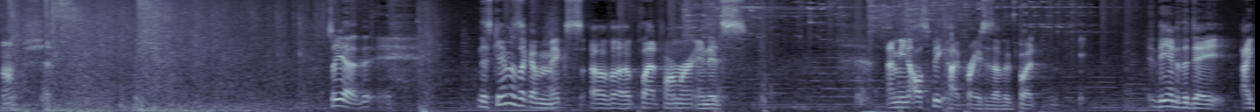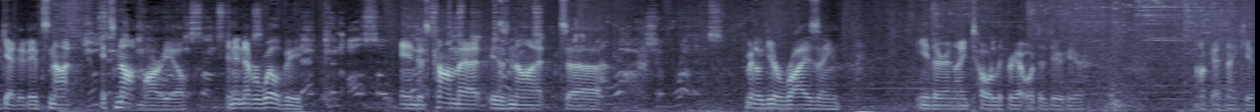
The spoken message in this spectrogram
Oh shit. So yeah, th- this game is like a mix of a platformer and it's I mean, I'll speak high praises of it, but at the end of the day, I get it. It's not it's not Mario, and it never will be. And its combat is not, uh. Metal Gear Rising either, and I totally forget what to do here. Okay, thank you.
